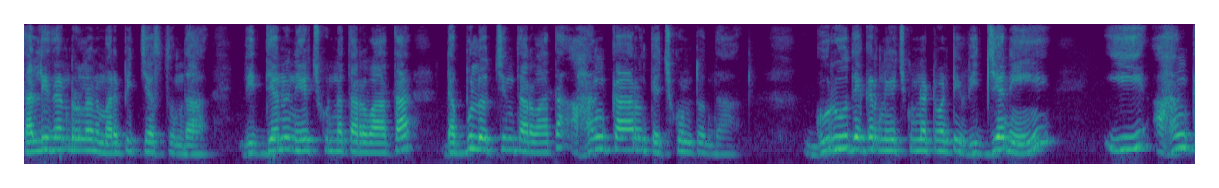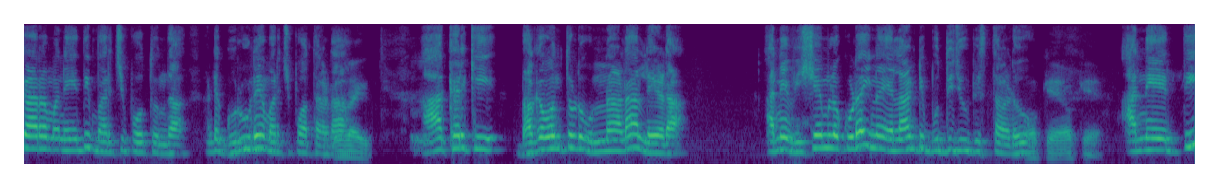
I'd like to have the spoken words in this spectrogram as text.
తల్లిదండ్రులను మరిపించేస్తుందా విద్యను నేర్చుకున్న తర్వాత డబ్బులు వచ్చిన తర్వాత అహంకారం తెచ్చుకుంటుందా? గురువు దగ్గర నేర్చుకున్నటువంటి విద్యని ఈ అహంకారం అనేది మర్చిపోతుందా? అంటే గురువునే మర్చిపోతాడా? ఆఖరికి భగవంతుడు ఉన్నాడా లేడా? అనే విషయంలో కూడా ఈయన ఎలాంటి బుద్ధి చూపిస్తాడు? Okay okay. అనేది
